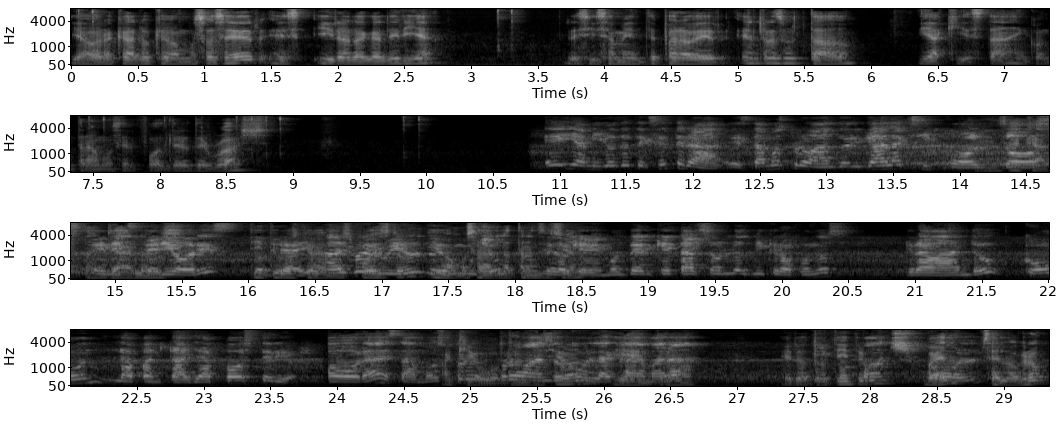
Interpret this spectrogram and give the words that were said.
Y ahora acá lo que vamos a hacer es ir a la galería, precisamente para ver el resultado. Y aquí está, encontramos el folder de Rush amigos de TechCetera, estamos probando el Galaxy Fold 2 en exteriores. Títulos que hemos puesto y vamos a ver la transición. Pero queremos ver qué tal son los micrófonos grabando con la pantalla posterior. Ahora estamos probando con la cámara. El otro título. bueno, se logró.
